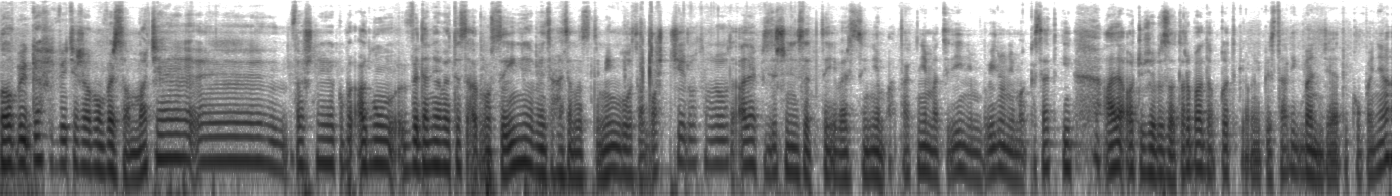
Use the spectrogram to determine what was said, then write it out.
Bo w Biografii wiecie, że album wersją macie yy, właśnie jako album wydaniowy, to jest album seryjny, więc zachęcam do streamingu całości, ale fizycznie niestety tej wersji nie ma, tak? Nie ma CD, nie ma winu, nie ma kasetki, ale oczywiście bez torba do kotki Krystalik będzie do kupienia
